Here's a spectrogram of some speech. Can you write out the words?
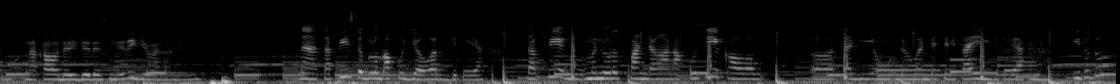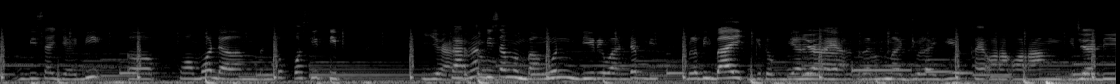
FOMO. Nah kalau dari Dede sendiri gimana nih? Nah, tapi sebelum aku jawab gitu ya. Tapi menurut pandangan aku sih kalau eh, tadi yang udah Wanda ceritain gitu ya, itu tuh bisa jadi eh, FOMO dalam bentuk positif Iya. karena betul. bisa membangun diri Wanda bis- lebih baik gitu biar Iya, kayak betul lebih maju lagi kayak orang-orang gitu. jadi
